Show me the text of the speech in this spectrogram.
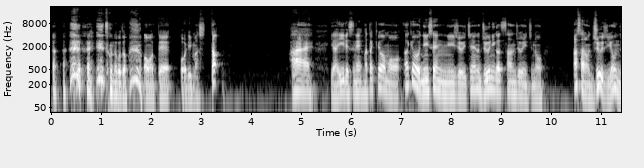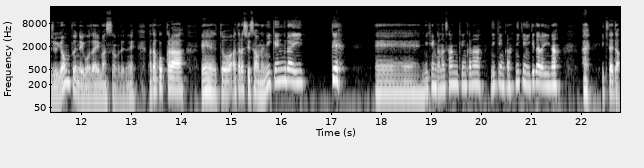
はい、そんなこと思っておりました。はい。いや、いいですね。また今日も、あ今日2021年の12月30日の朝の10時44分でございますのでね。またここから、えっ、と、新しいサウナ2軒ぐらい行って、えー、2件かな ?3 件かな ?2 件かな ?2 件行けたらいいな。はい。行きたいと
